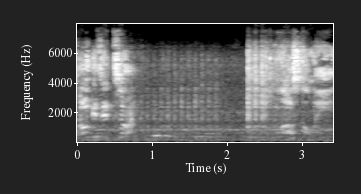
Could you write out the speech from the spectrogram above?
Target's in sight. Lost the lead.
